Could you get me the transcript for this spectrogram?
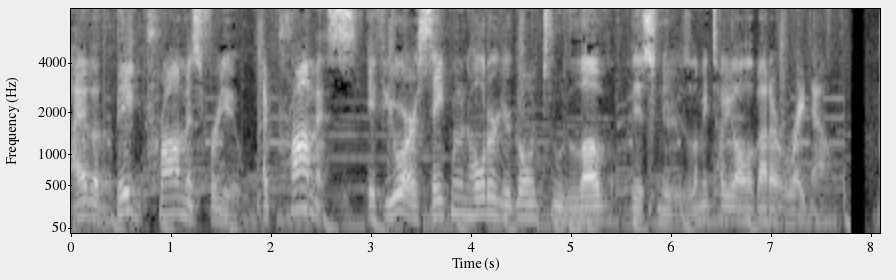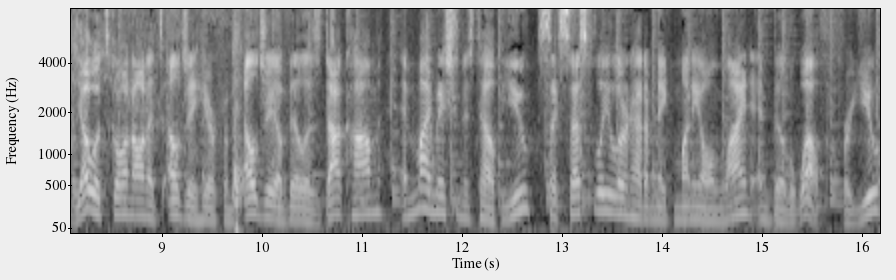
I have a big promise for you. I promise if you are a SafeMoon holder, you're going to love this news. Let me tell you all about it right now. Yo, what's going on? It's LJ here from LJAvillas.com, and my mission is to help you successfully learn how to make money online and build wealth for you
